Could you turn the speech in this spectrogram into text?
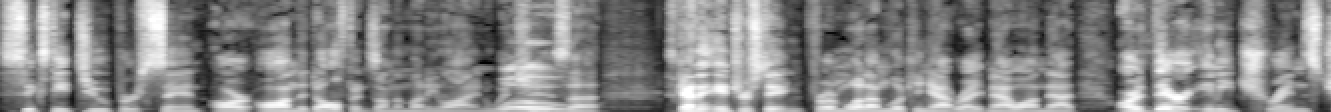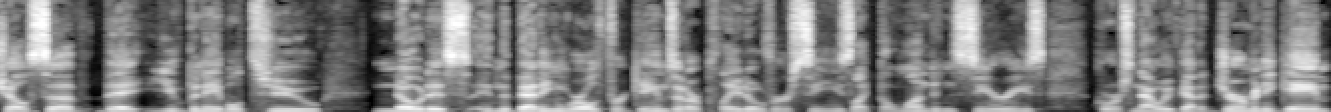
62% are on the Dolphins on the money line, which is Whoa. uh, it's kind of interesting from what I'm looking at right now on that. Are there any trends, Chelsea, that you've been able to notice in the betting world for games that are played overseas, like the London series? Of course, now we've got a Germany game.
